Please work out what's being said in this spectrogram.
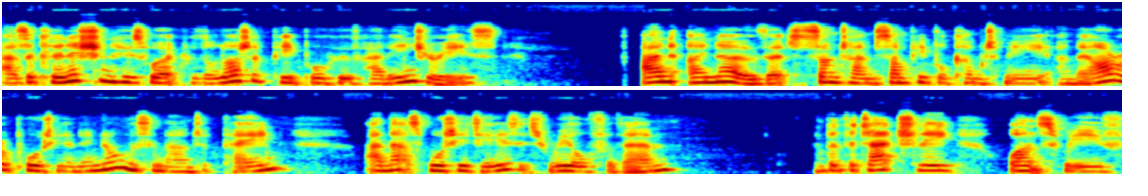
as a clinician who's worked with a lot of people who've had injuries, I, I know that sometimes some people come to me and they are reporting an enormous amount of pain, and that's what it is, it's real for them. But that actually, once we've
